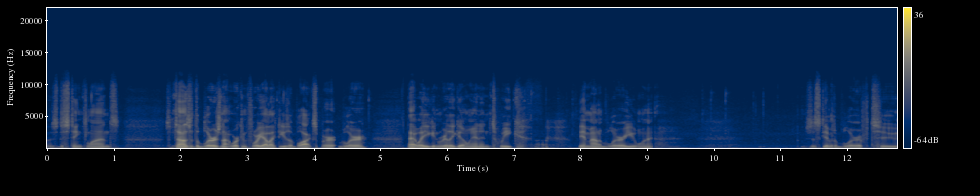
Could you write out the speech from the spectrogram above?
those distinct lines. Sometimes if the blur is not working for you, I like to use a block blur. That way you can really go in and tweak the amount of blur you want. Let's just give it a blur of 2.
